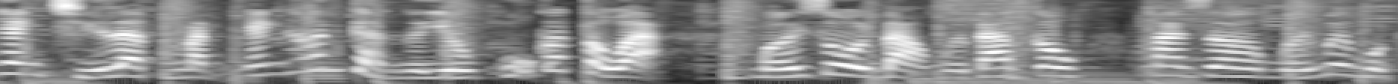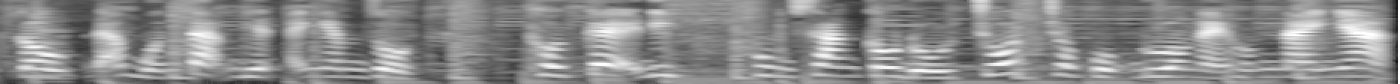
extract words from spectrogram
Nhanh trí lật mặt nhanh hơn cả người yêu cũ các cậu ạ. Mới rồi bảo 13 câu mà giờ mới 11 câu đã muốn tạm biệt anh em rồi. Thôi kệ đi, cùng sang câu đố chốt cho cuộc đua ngày hôm nay nha.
